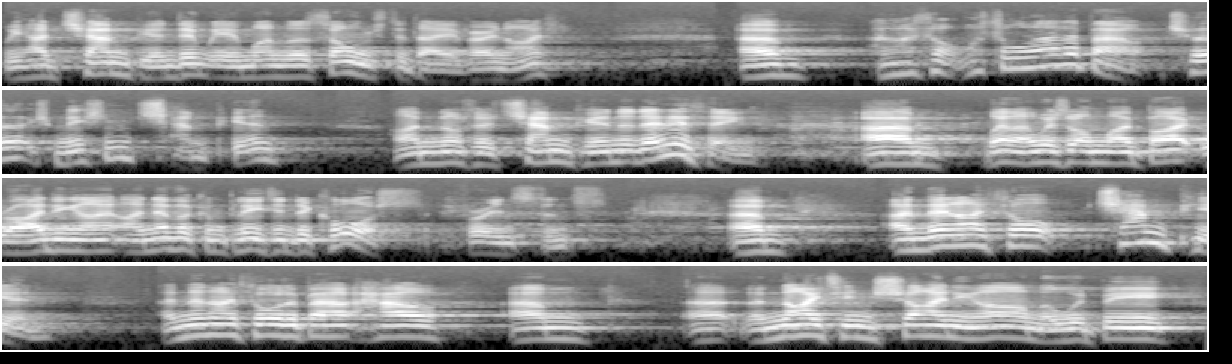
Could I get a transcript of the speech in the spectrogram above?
We had champion, didn't we, in one of the songs today? Very nice. Um, and I thought, what's all that about? Church mission champion? I'm not a champion at anything. Um, when I was on my bike riding, I, I never completed the course, for instance. Um, and then I thought, champion. And then I thought about how um, uh, the knight in shining armor would be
